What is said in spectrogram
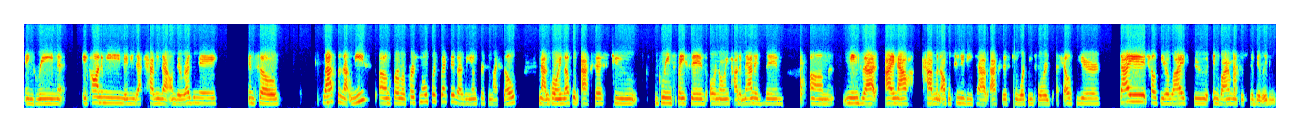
in green economy, maybe that having that on their resume. And so last but not least, um, from a personal perspective, as a young person myself, not growing up with access to green spaces or knowing how to manage them um, means that I now have an opportunity to have access to working towards a healthier diet, healthier life through environmental stability.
